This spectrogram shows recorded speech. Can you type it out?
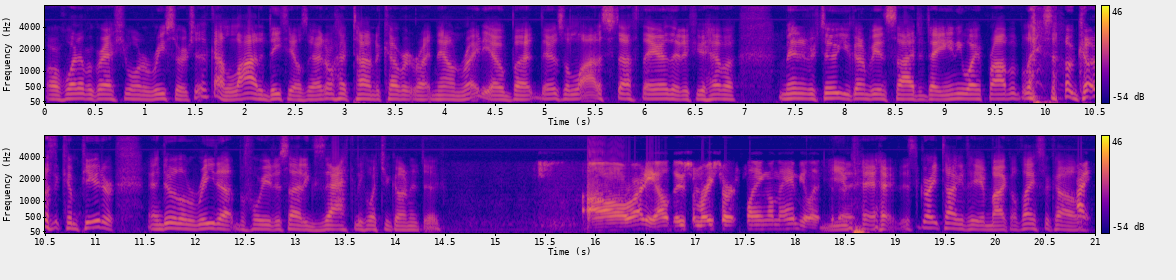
or whatever grass you want to research. It's got a lot of details there. I don't have time to cover it right now on radio, but there's a lot of stuff there that if you have a minute or two, you're going to be inside today anyway, probably. So go to the computer and do a little read up before you decide exactly what you're going to do. All righty, I'll do some research playing on the ambulance today. You bet. It's great talking to you, Michael. Thanks for calling. All right.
